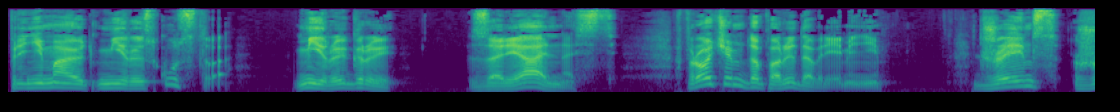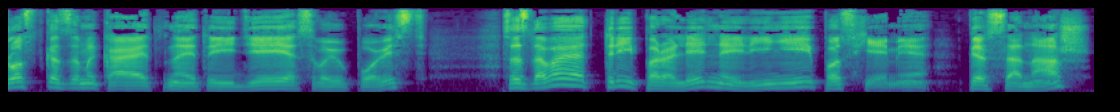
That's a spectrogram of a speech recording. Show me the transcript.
принимают мир искусства, мир игры, за реальность, впрочем, до поры до времени. Джеймс жестко замыкает на этой идее свою повесть, создавая три параллельные линии по схеме. Персонаж,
